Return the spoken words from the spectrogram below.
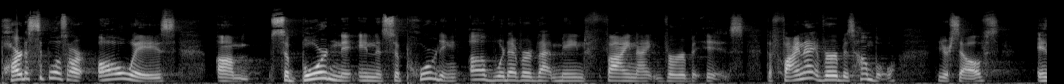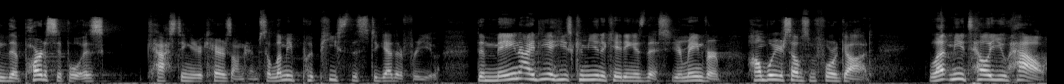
participles are always um, subordinate in the supporting of whatever that main finite verb is. The finite verb is humble yourselves, and the participle is casting your cares on him. So let me put piece this together for you. The main idea he's communicating is this your main verb humble yourselves before God. Let me tell you how.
